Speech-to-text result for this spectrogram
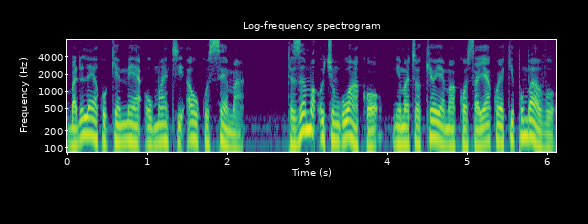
Badala ya kukemea umati au kusema tazama uchungu wako ni matokeo ya makosa yako ya kipumbavu.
